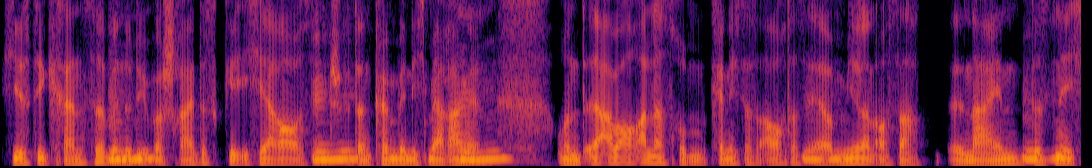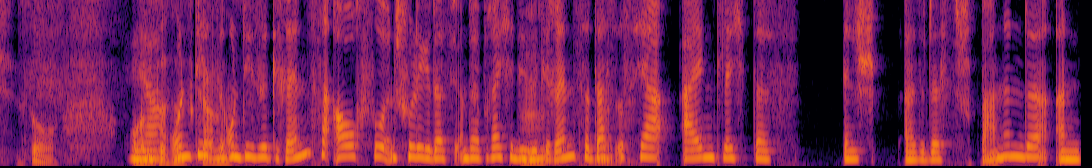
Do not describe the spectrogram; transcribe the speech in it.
hier ist die Grenze, wenn du die mhm. überschreitest, gehe ich hier raus. Dann können wir nicht mehr rangeln. Und äh, aber auch andersrum kenne ich das auch, dass er mir dann auch sagt, äh, nein, das nicht. So. Und ja, und, dies, und diese Grenze auch so, entschuldige, dass ich unterbreche, diese mhm. Grenze, das ist ja eigentlich das, also das Spannende an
